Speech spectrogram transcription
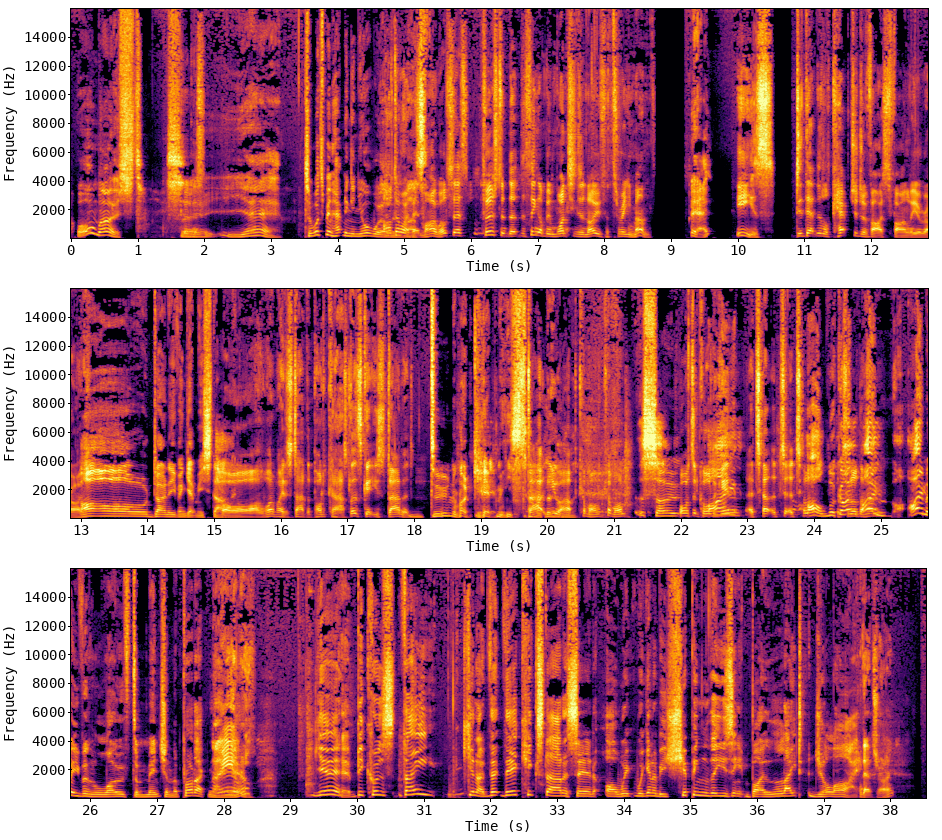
Almost. So, Goodness. yeah. So, what's been happening in your world? Oh, don't worry about my world. So that's first. The, the thing I've been wanting to know for three months Yeah. is: did that little capture device finally arrive? Oh, don't even get me started. Oh, what a way to start the podcast. Let's get you started. Do not get me Start started. you up. Come on, come on. So, What was it called I- again? Attila, Att- Attila? Oh, look, I'm. I'm, I'm even loath to mention the product name. Really? now. Yeah, because they, you know, th- their Kickstarter said, oh, we're, we're going to be shipping these in by late July. That's right.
